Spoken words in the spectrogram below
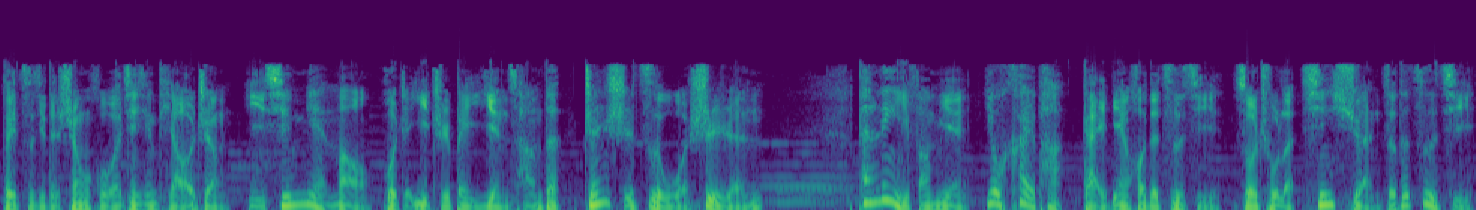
对自己的生活进行调整，以新面貌或者一直被隐藏的真实自我示人；但另一方面又害怕改变后的自己做出了新选择的自己，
